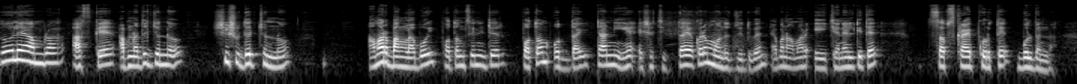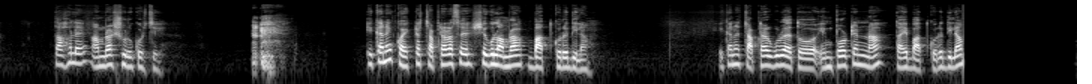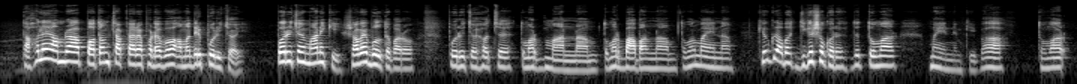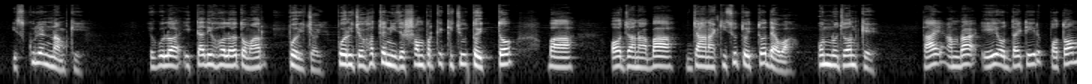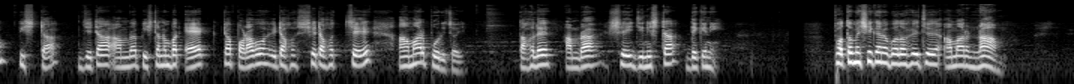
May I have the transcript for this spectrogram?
তাহলে আমরা আজকে আপনাদের জন্য, শিশুদের জন্য আমার বাংলা বই প্রথম শ্রেণীতে প্রথম অধ্যায়টা নিয়ে এসেছি। দয়া করে মনোযোগ দিবেন এবং আমার এই চ্যানেলটিতে সাবস্ক্রাইব করতে বলবেন না। তাহলে আমরা শুরু করছি। এখানে কয়েকটা চ্যাপ্টার আছে, সেগুলো আমরা বাদ করে দিলাম। এখানে চ্যাপ্টারগুলো এত ইম্পর্টেন্ট না, তাই বাদ করে দিলাম। তাহলে আমরা প্রথম চ্যাপ্টারে পড়াবো আমাদের পরিচয়। পরিচয় মানে কি? সবাই বলতে পারো। পরিচয় হচ্ছে তোমার মার নাম, তোমার বাবার নাম, তোমার মায়ের নাম। কেউ কেউ আবার জিজ্ঞেসও করে যে তোমার মায়ের নাম কি বা তোমার স্কুলের নাম কি? এগুলো ইত্যাদি হলো তোমার পরিচয়। পরিচয় হচ্ছে নিজের সম্পর্কে কিছু তথ্য বা অজানা বা জানা কিছু তথ্য দেওয়া অন্যজনকে। তাই আমরা এই অধ্যায়টির প্রথম পৃষ্ঠা যেটা আমরা পৃষ্ঠা নম্বর একটা পড়াবো, এটা সেটা হচ্ছে আমার পরিচয়। তাহলে আমরা সেই জিনিসটা দেখে নিই। প্রথমে সেখানে বলা হয়েছে আমার নাম।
